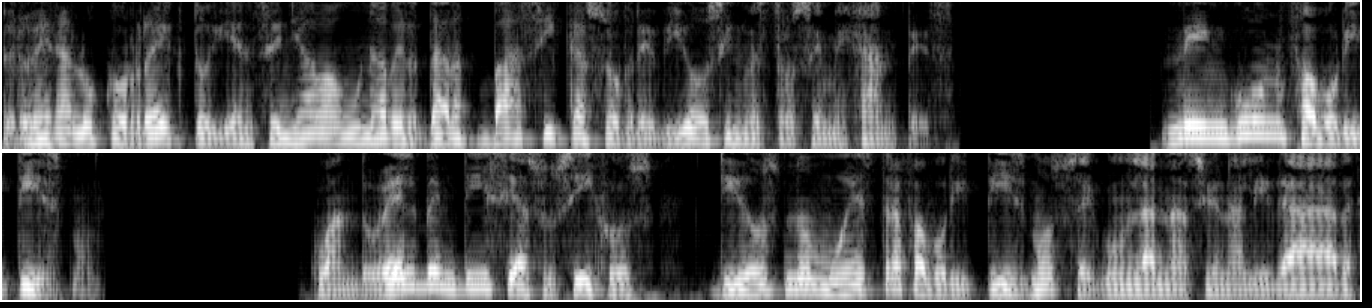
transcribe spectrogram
pero era lo correcto y enseñaba una verdad básica sobre Dios y nuestros semejantes. Ningún favoritismo. Cuando Él bendice a sus hijos, Dios no muestra favoritismos según la nacionalidad,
